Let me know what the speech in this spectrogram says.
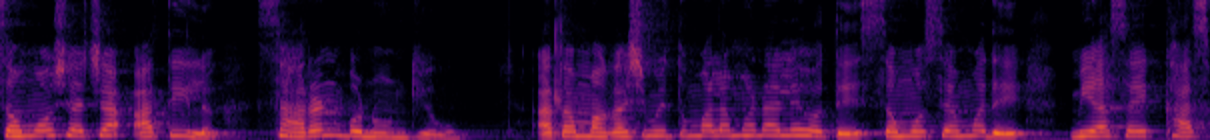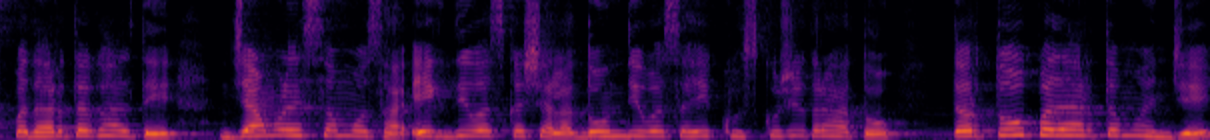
समोशाच्या आतील सारण बनवून घेऊ. आता मगाशी मी तुम्हाला म्हणाले होते समोस्यामध्ये मी असा एक खास पदार्थ घालते ज्यामुळे समोसा एक दिवस कशाला दोन दिवसही खुसखुशीत राहतो. तर तो पदार्थ म्हणजे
